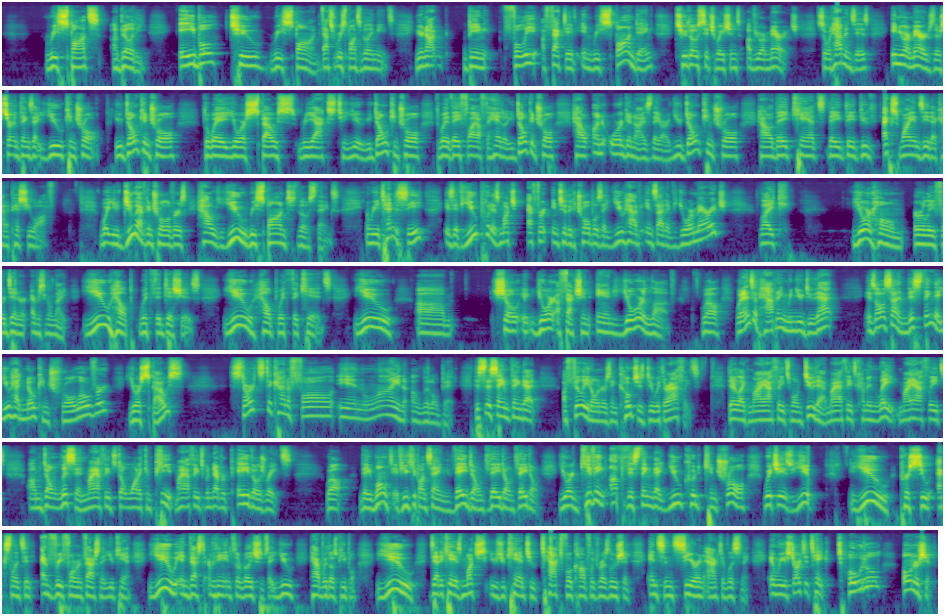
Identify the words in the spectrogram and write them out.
responsibility, able to respond. That's what responsibility means. You're not being fully effective in responding to those situations of your marriage. So, what happens is in your marriage, there's certain things that you control. You don't control the way your spouse reacts to you. You don't control the way they fly off the handle. You don't control how unorganized they are. You don't control how they can't, they, they do X, Y, and Z that kind of piss you off. What you do have control over is how you respond to those things. And what you tend to see is if you put as much effort into the controllables that you have inside of your marriage, like you're home early for dinner every single night. You help with the dishes. You help with the kids. You um, show your affection and your love. Well, what ends up happening when you do that is all of a sudden this thing that you had no control over, your spouse, starts to kind of fall in line a little bit. This is the same thing that affiliate owners and coaches do with their athletes. They're like, my athletes won't do that. My athletes come in late. My athletes um, don't listen. My athletes don't want to compete. My athletes would never pay those rates. Well, they won't if you keep on saying they don't, they don't, they don't. You're giving up this thing that you could control, which is you. You pursue excellence in every form and fashion that you can. You invest everything into the relationships that you have with those people. You dedicate as much as you can to tactful conflict resolution and sincere and active listening. And when you start to take total ownership,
